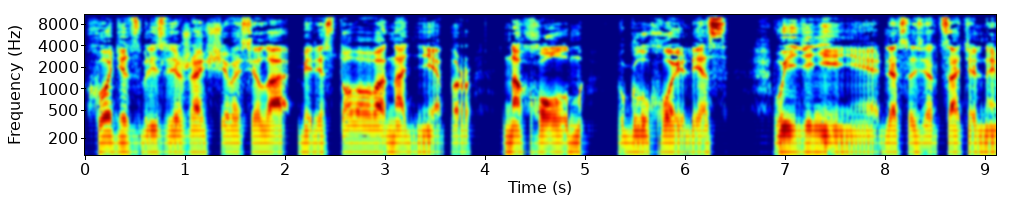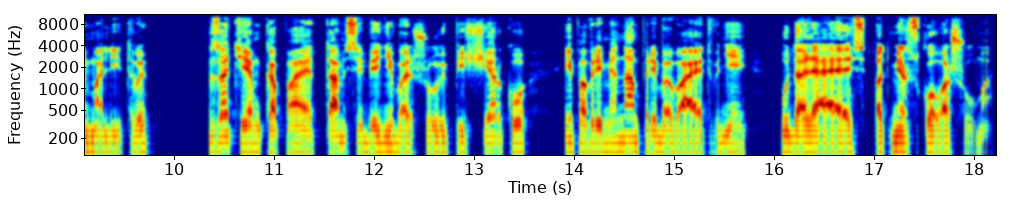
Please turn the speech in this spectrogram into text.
ходит с близлежащего села Берестового на Днепр, на холм, в глухой лес, в уединение для созерцательной молитвы, затем копает там себе небольшую пещерку – и по временам пребывает в ней, удаляясь от мирского шума.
